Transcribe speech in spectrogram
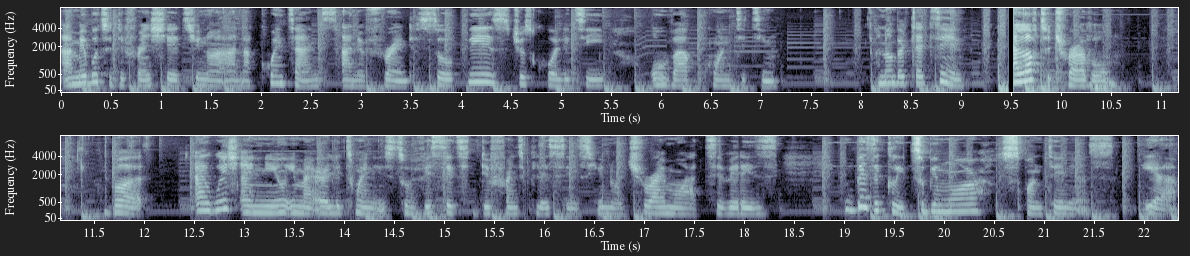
I'm able to differentiate, you know, an acquaintance and a friend. So please choose quality over quantity. Number 13, I love to travel, but I wish I knew in my early 20s to visit different places, you know, try more activities, basically to be more spontaneous. Yeah.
